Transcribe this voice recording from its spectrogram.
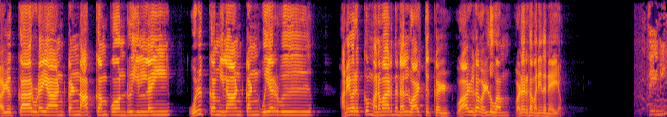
அழுக்காருடையான் கண் ஆக்கம் போன்று இல்லை. ஒழுக்கம் இலான் கண் உயர்வு. அனைவருக்கும் மனமார்ந்த நல்வாழ்த்துக்கள். வாழ்க வள்ளுவம் வளர்க மனிதநேயம். தேனி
